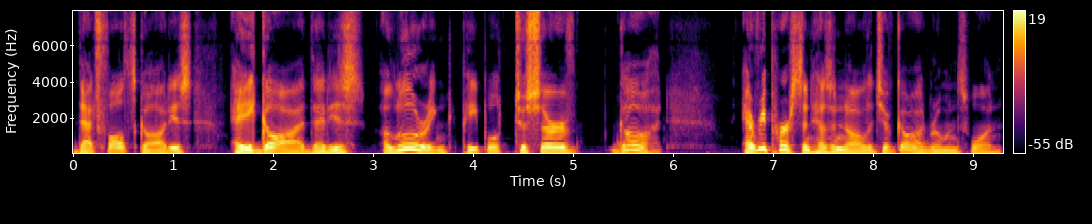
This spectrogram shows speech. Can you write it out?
that false God is a God that is alluring people to serve God. Every person has a knowledge of God, Romans 1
